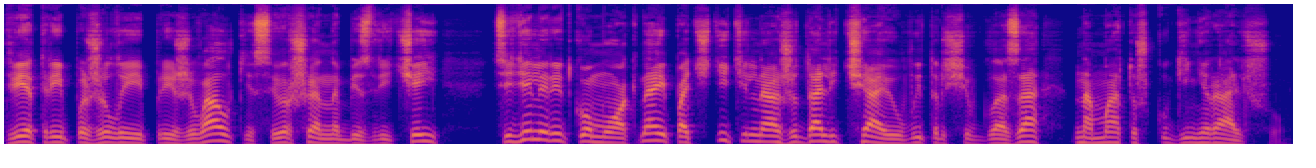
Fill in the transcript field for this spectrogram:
Две-три пожилые приживалки, совершенно без речей, сидели редком у окна и почтительно ожидали чаю, вытаращив глаза на матушку-генеральшу.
